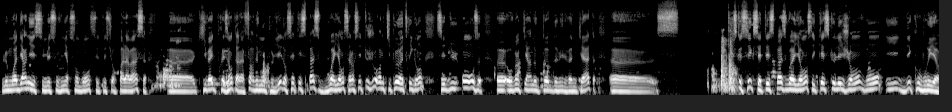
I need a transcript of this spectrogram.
le mois dernier, si mes souvenirs sont bons, c'était sur Palavas, euh, qui va être présente à la foire de Montpellier dans cet espace voyance. Alors c'est toujours un petit peu intrigant. C'est du 11 euh, au 21 octobre 2024. Euh, Qu'est-ce que c'est que cet espace voyance et qu'est-ce que les gens vont y découvrir?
